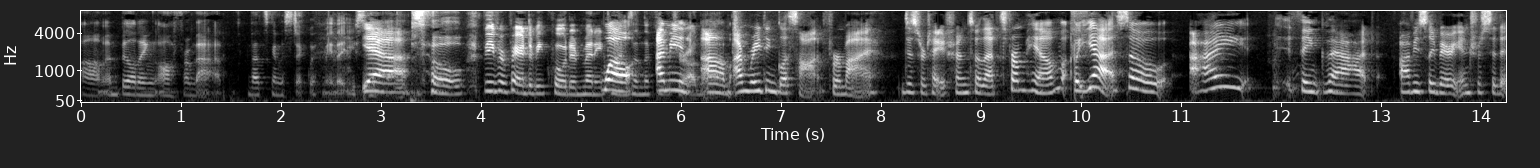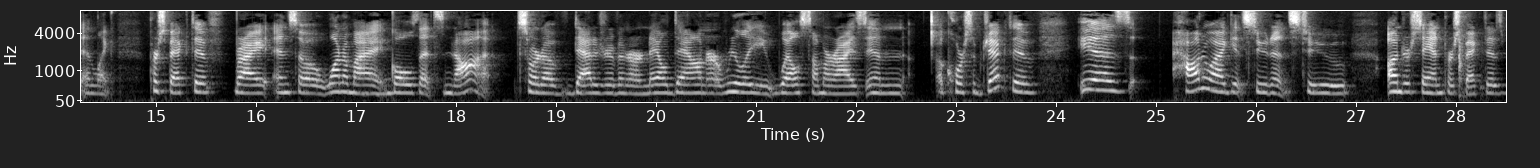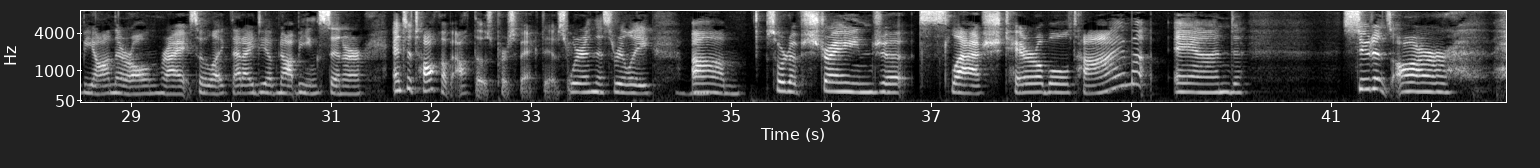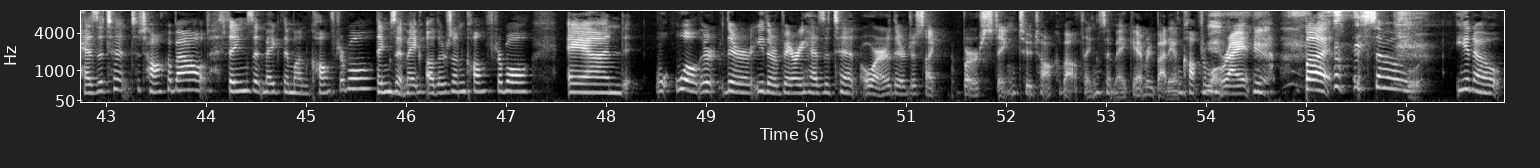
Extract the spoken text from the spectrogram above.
Um, and building off from that. That's going to stick with me that you said yeah. That. So be prepared to be quoted many well, times in the future. I mean, um, I'm reading Glissant for my dissertation, so that's from him. But yeah, so I think that obviously very interested in like perspective, right? And so one of my goals that's not sort of data driven or nailed down or really well summarized in a course objective is how do I get students to understand perspectives beyond their own, right? So, like that idea of not being center and to talk about those perspectives. We're in this really mm-hmm. um, sort of strange slash terrible time, and students are hesitant to talk about things that make them uncomfortable, things that make mm-hmm. others uncomfortable, and well, they're they're either very hesitant or they're just like bursting to talk about things that make everybody uncomfortable, right? yeah. But so, you know,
